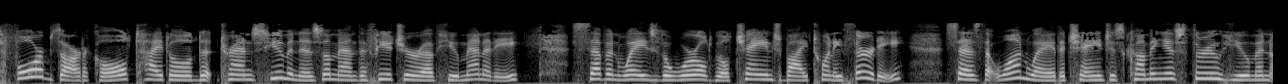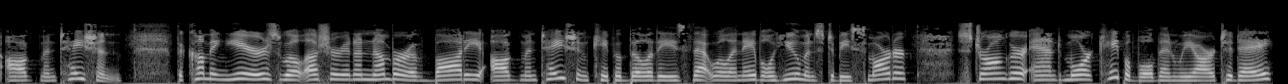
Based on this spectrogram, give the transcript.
Forbes article titled Transhumanism and the Future of Humanity, Seven Ways the World Will Change by 2030, says that one way the change is coming is through human augmentation. The coming years will usher in a number of body augmentation capabilities that will enable humans to be smarter, stronger, and more capable than we are today.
